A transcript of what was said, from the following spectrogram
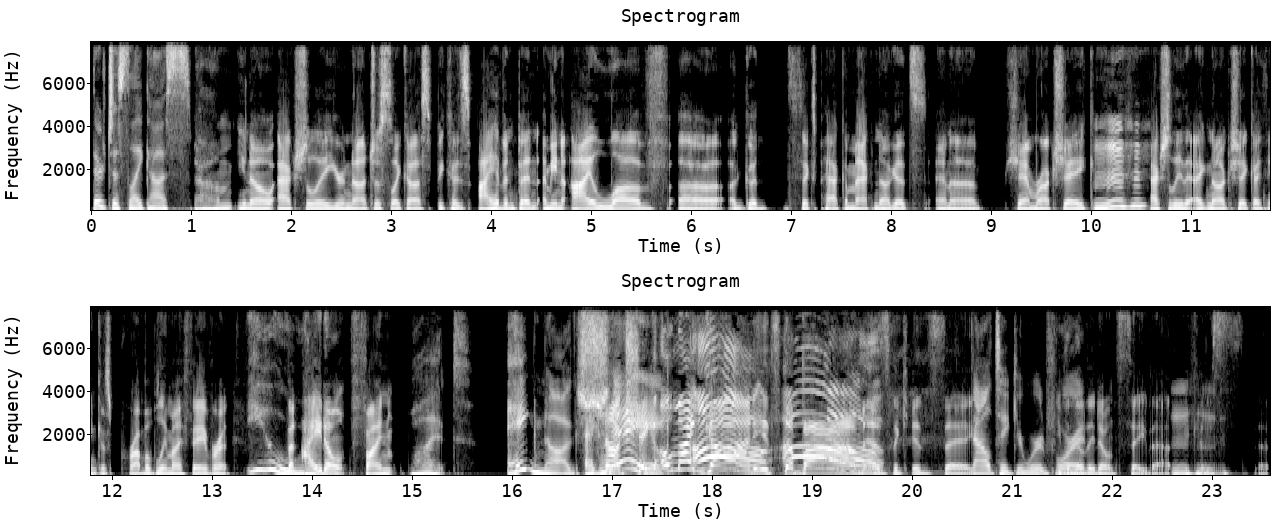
They're just like us. Um, you know, actually, you're not just like us because I haven't been. I mean, I love uh, a good six pack of McNuggets and a Shamrock Shake. Mhm. Actually, the eggnog shake I think is probably my favorite. Ew. But I don't find what Eggnog shake. eggnog shake. Oh my Oh, god, it's the bomb, as the kids say. I'll take your word Even for though it. they don't say that Mhm. because that,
